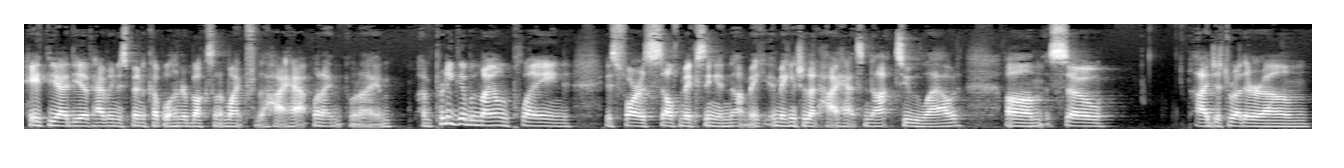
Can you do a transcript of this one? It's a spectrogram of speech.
hate the idea of having to spend a couple hundred bucks on a mic for the hi hat when I when I am I'm pretty good with my own playing as far as self mixing and not making making sure that hi hat's not too loud. Um, so I just rather um,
